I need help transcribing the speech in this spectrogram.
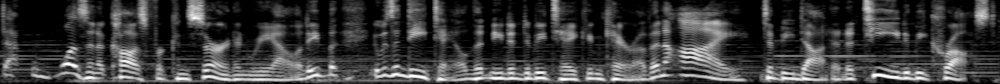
that wasn't a cause for concern in reality, but it was a detail that needed to be taken care of an I to be dotted, a T to be crossed.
